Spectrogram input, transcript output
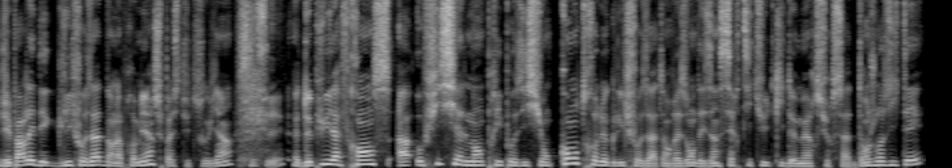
J'ai parlé des glyphosates dans la première, je sais pas si tu te souviens. Si, si. Depuis, la France a officiellement pris position contre le glyphosate en raison des incertitudes qui demeurent sur sa dangerosité.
